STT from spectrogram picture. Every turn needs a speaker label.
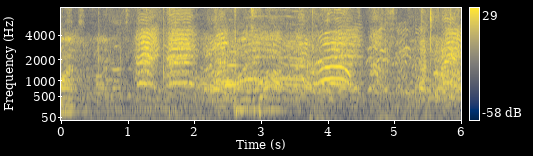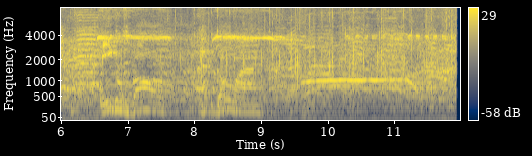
Speaker 1: Punt. Punt's block. Eagles ball at the goal line.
